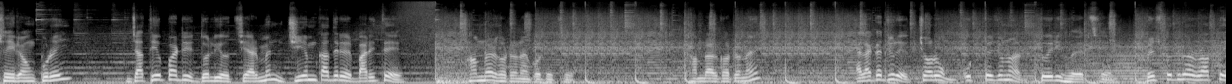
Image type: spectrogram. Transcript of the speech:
সেই রংপুরেই জাতীয় পার্টির দলীয় চেয়ারম্যান জি এম কাদেরের বাড়িতে হামলার ঘটনা ঘটেছে। হামলার ঘটনায় এলাকা জুড়ে চরম উত্তেজনার তৈরি হয়েছে। বৃহস্পতিবার রাতে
